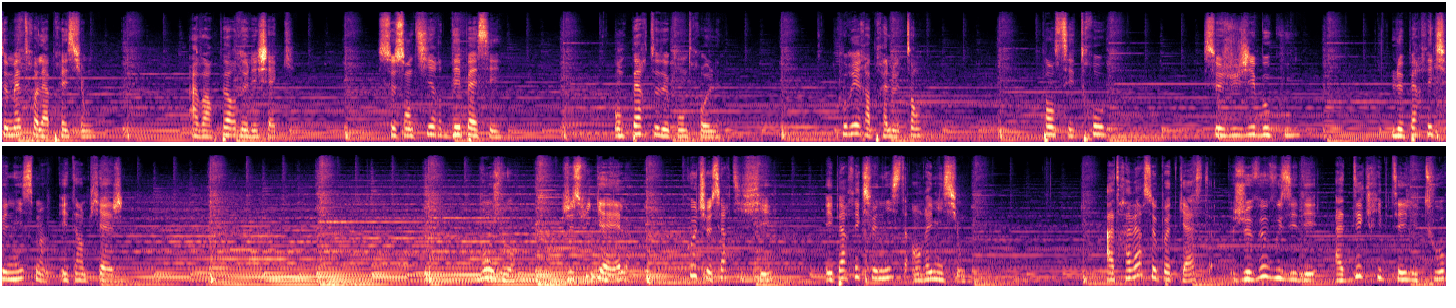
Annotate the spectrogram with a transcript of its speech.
se mettre la pression, avoir peur de l'échec, se sentir dépassé, en perte de contrôle, courir après le temps, penser trop, se juger beaucoup. Le perfectionnisme est un piège. Bonjour, je suis Gaëlle, coach certifié et perfectionniste en rémission. À travers ce podcast, je veux vous aider à décrypter les tours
